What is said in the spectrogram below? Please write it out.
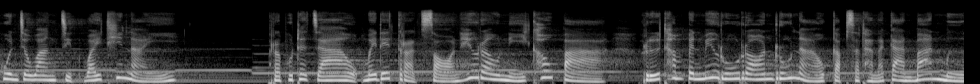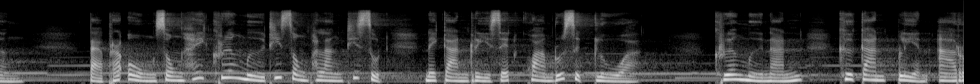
ควรจะวางจิตไว้ที่ไหน พระพุทธเจ้าไม่ได้ตรัสสอนให้เราหนีเข้าป่า หรือทำเป็นไม่รู้ร้อนรู้หนาวกับสถานการณ์บ้านเมือง แต่พระองค์ทรงให้เครื่องมือที่ทรงพลังที่สุดในการรีเซ็ตความรู้สึกกลัว เครื่องมือนั้นคือการเปลี่ยนอาร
